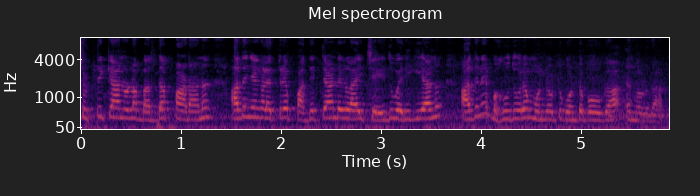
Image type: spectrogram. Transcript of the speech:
സൃഷ്ടിക്കാനുള്ള ബദ്ധപ്പാടാണ് അത് ഞങ്ങൾ എത്രയോ പതിറ്റാണ്ടുകളായി ചെയ്തു വരികയാണ്. അതിനെ ബഹുദൂരം മുന്നോട്ട് കൊണ്ടുപോവുക എന്നുള്ളതാണ്.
